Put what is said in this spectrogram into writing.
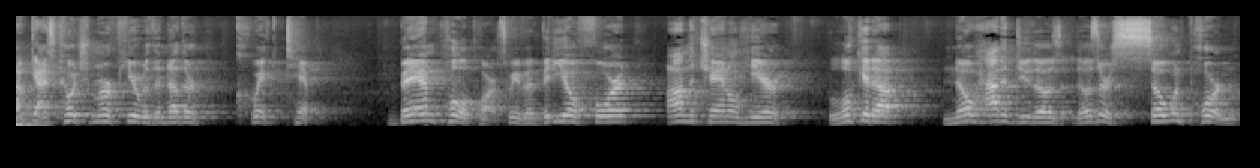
up guys, Coach Murph here with another quick tip. Band pull aparts. We have a video for it on the channel here. Look it up, know how to do those. Those are so important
